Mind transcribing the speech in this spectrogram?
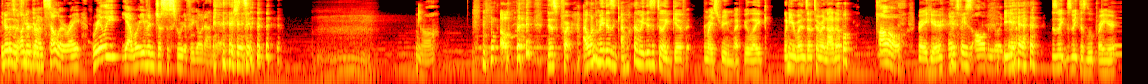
You know, there's an underground did. cellar, right? Really? Yeah, we're even just as screwed if we go down there. Aw. oh, this part. I want to make this. I want to make this into a gif for my stream. I feel like when he runs up to Renado, Oh, right here. and his face is all up like the- Yeah, just make just make this loop right here.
